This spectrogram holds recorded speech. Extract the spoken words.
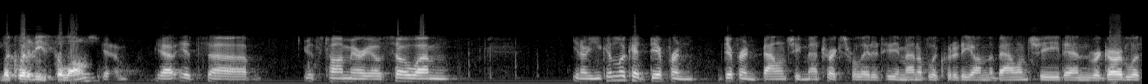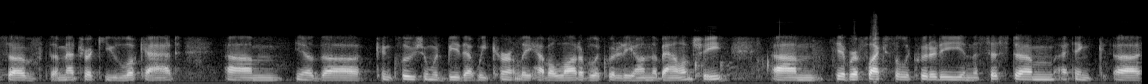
liquidities to loans? Yeah. Yeah, it's uh, it's Tom Mario. So, um, you know, you can look at different different balance sheet metrics related to the amount of liquidity on the balance sheet, and regardless of the metric you look at, um, you know, the conclusion would be that we currently have a lot of liquidity on the balance sheet. Um, it reflects the liquidity in the system. I think uh,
